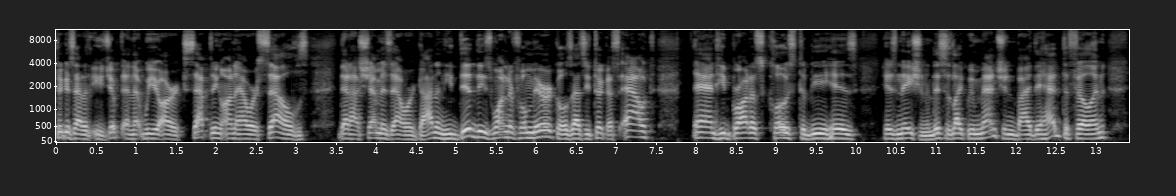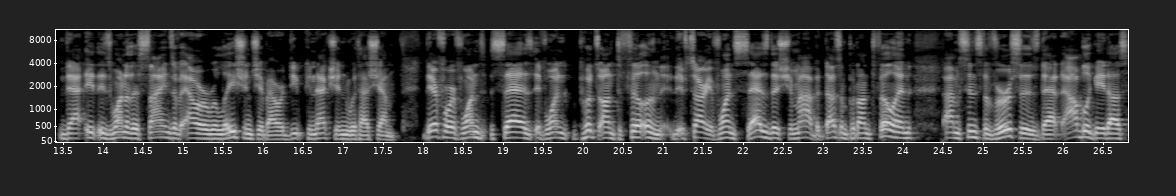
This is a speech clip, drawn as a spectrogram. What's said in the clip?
took us out of Egypt, and that we are accepting on ourselves that Hashem is our God. And He did these wonderful miracles as He took us out and he brought us close to be his his nation. And this is like we mentioned by the head tefillin that it is one of the signs of our relationship, our deep connection with Hashem. Therefore, if one says, if one puts on tefillin, if sorry, if one says the Shema but doesn't put on tefillin, um, since the verses that obligate us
